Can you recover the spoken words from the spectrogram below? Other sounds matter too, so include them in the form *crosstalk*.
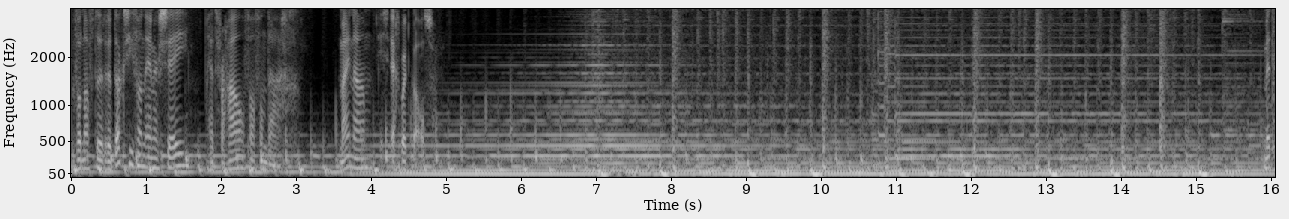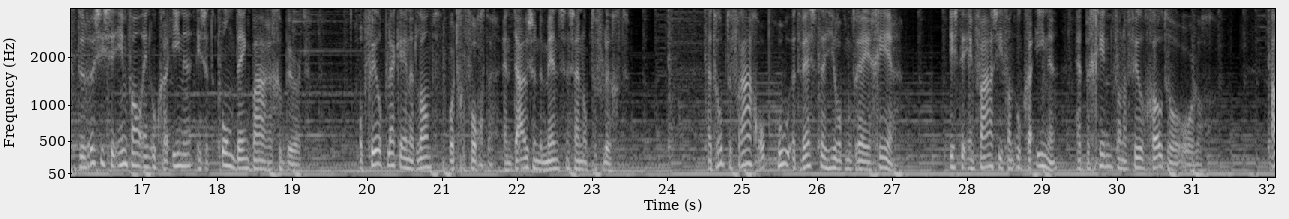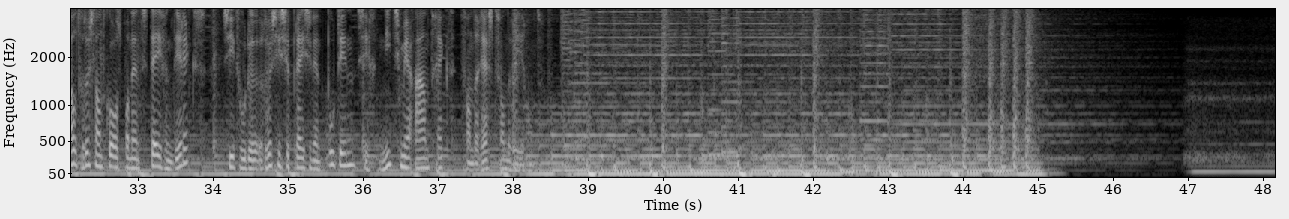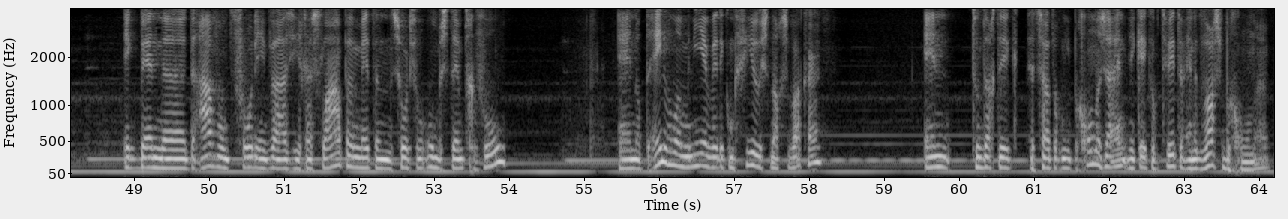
Vanaf de redactie van NRC het verhaal van vandaag. Mijn naam is Egbert Kalsen. Met de Russische inval in Oekraïne is het ondenkbare gebeurd. Op veel plekken in het land wordt gevochten en duizenden mensen zijn op de vlucht. Het roept de vraag op hoe het Westen hierop moet reageren. Is de invasie van Oekraïne het begin van een veel grotere oorlog? Oud-Rusland-correspondent Steven Dirks ziet hoe de Russische president Poetin zich niets meer aantrekt van de rest van de wereld. Ik ben uh, de avond voor de invasie gaan slapen met een soort van onbestemd gevoel. En op de een of andere manier werd ik om vier uur s'nachts wakker. En toen dacht ik, het zou toch niet begonnen zijn? Ik keek op Twitter en het was begonnen.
